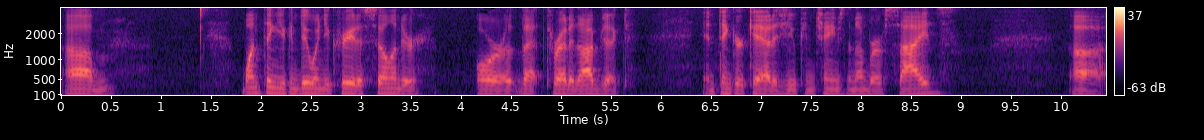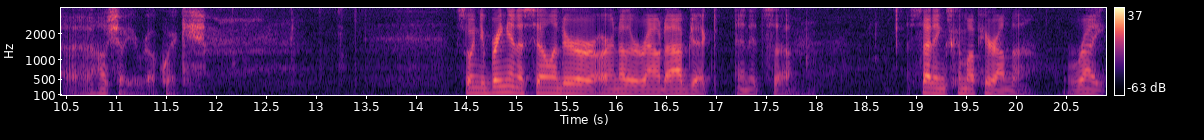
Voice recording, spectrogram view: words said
Um, one thing you can do when you create a cylinder or that threaded object in Tinkercad is you can change the number of sides. Uh, I'll show you real quick. So when you bring in a cylinder or, or another round object and its uh, settings come up here on the right,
